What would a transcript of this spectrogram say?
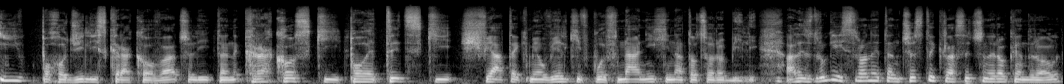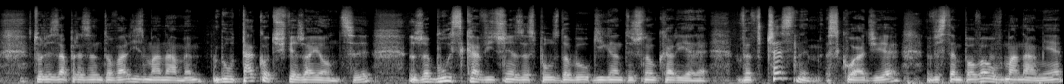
i pochodzili z Krakowa, czyli ten krakowski, poetycki światek miał wielki wpływ na nich i na to, co robili. Ale z drugiej strony ten czysty, klasyczny rock and roll, który zaprezentowali z Manamem, był tak odświeżający, że błyskawicznie zespół zdobył gigantyczną karierę. We wczesnym składzie występował w Manamie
